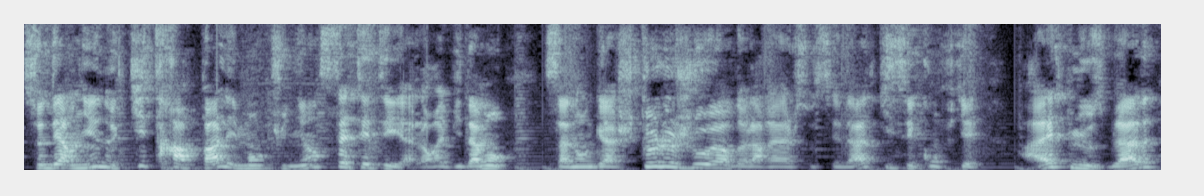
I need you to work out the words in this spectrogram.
ce dernier ne quittera pas les Mancuniens cet été. Alors évidemment, ça n'engage que le joueur de la Real Sociedad qui s'est confié à être Newsblad,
